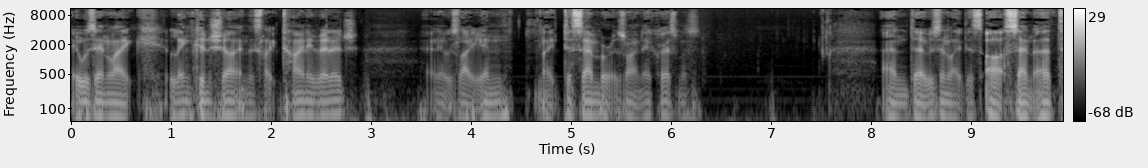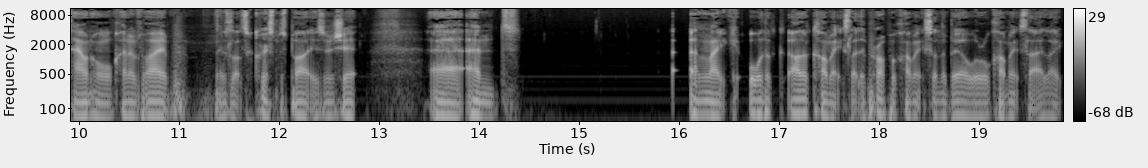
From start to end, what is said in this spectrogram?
it was in like Lincolnshire in this like tiny village and it was like in like December, it was right near Christmas. And it was in like this art centre, town hall kind of vibe. There was lots of Christmas parties and shit. Uh, and and like all the other comics, like the proper comics on the bill, were all comics that I like,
